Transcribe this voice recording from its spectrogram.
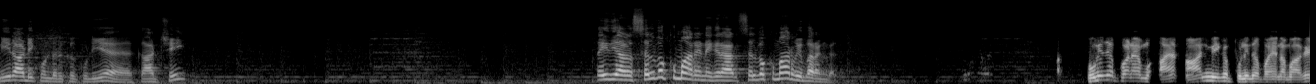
நீராடி கொண்டிருக்கக்கூடிய காட்சி. செய்தியாளர் செல்வகுமார் இணைகிறார். செல்வகுமார் விவரங்கள். புனித பயணம் ஆன்மீக புனித பயணமாக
